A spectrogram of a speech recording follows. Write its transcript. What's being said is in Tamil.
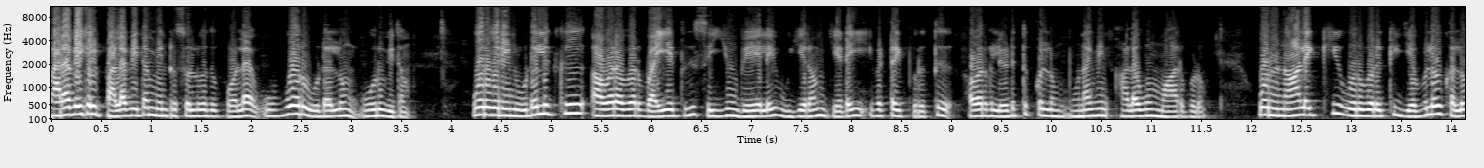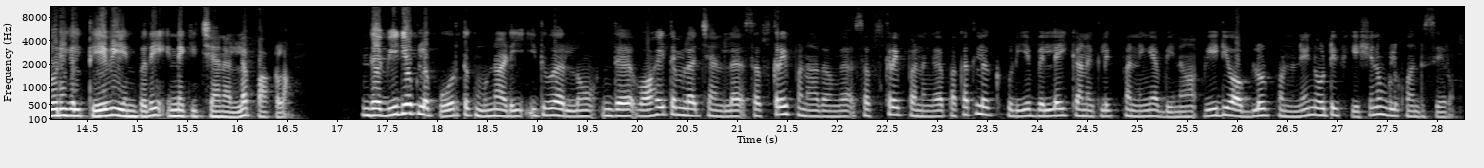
பறவைகள் பலவிதம் என்று சொல்வது போல ஒவ்வொரு உடலும் ஒரு விதம். ஒருவரின் உடலுக்கு அவரவர் வயது செய்யும் வேலை உயரம் எடை இவற்றை பொறுத்து அவர்கள் எடுத்துக்கொள்ளும் உணவின் அளவும் மாறுபடும். ஒரு நாளைக்கு ஒருவருக்கு எவ்வளவு கலோரிகள் தேவை என்பதை இன்னைக்கு சேனல்ல பார்க்கலாம். இந்த வீடியோக்குள்ளே போகிறதுக்கு முன்னாடி இதுவரையிலும் இந்த வாகை தமிழா சேனலை சப்ஸ்கிரைப் பண்ணாதவங்க சப்ஸ்கிரைப் பண்ணுங்கள் பக்கத்தில் இருக்கக்கூடிய பெல் ஐக்கானை கிளிக் பண்ணீங்க அப்படின்னா வீடியோ அப்லோட் பண்ணுனே நோட்டிஃபிகேஷன் உங்களுக்கு வந்து சேரும்.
